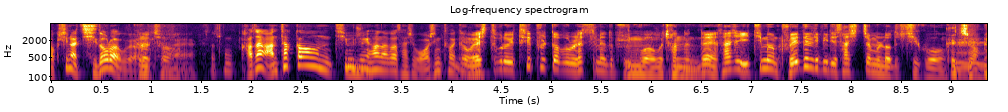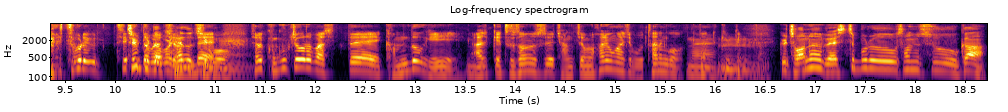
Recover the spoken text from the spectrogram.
역시나 지더라고요. 그렇죠. 네, 그래서 좀 가장 안타까운 팀 중에 하나가 사실 워싱턴이에요. 그러니까 웨스트브룩이 트리플 더블을 했음에도 불구하고 음. 졌는데 사실 이 팀은 브래들리 빌이 40점을 넣어도 지고 그렇죠. 웨스트브룩이 트리플 트리플 더블을 더블 해도 지고. 저는 궁극적으로 봤을 때 감독이 아직까지 두 선수의 장점을 활용하지 못하는 것 같다는 네. 느낌이 음. 듭니다. 그리고 저는 웨스트브룩 선수가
